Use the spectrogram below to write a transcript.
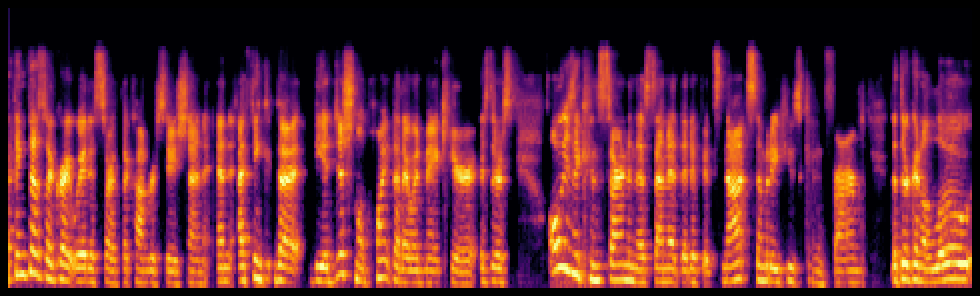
think that's a great way to start the conversation. And I think that the additional point that I would make here is there's always a concern in the Senate that if it's not somebody who's confirmed, that they're going to low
